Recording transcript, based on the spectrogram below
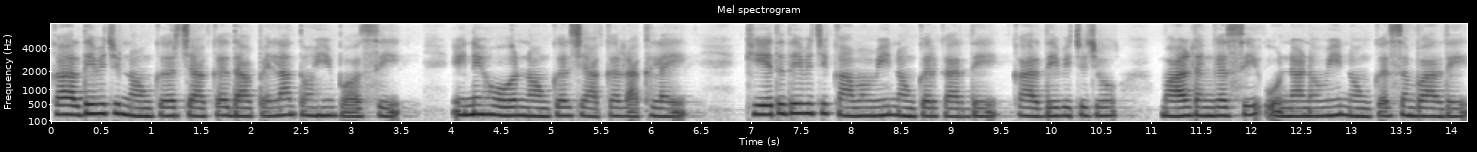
ਘਰ ਦੇ ਵਿੱਚ ਨੌਕਰ ਚਾਕਰ ਦਾ ਪਹਿਲਾਂ ਤੋਂ ਹੀ ਬਹੁਤ ਸੀ। ਇਹਨੇ ਹੋਰ ਨੌਕਰ ਚਾਕਰ ਰੱਖ ਲਏ। ਖੇਤ ਦੇ ਵਿੱਚ ਕੰਮ ਵੀ ਨੌਕਰ ਕਰਦੇ। ਘਰ ਦੇ ਵਿੱਚ ਜੋ ਮਾਲ ਡੰਗਰ ਸੀ, ਉਹਨਾਂ ਨੂੰ ਵੀ ਨੌਕਰ ਸੰਭਾਲਦੇ।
